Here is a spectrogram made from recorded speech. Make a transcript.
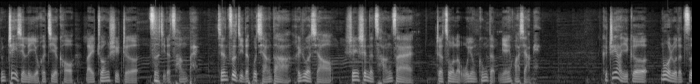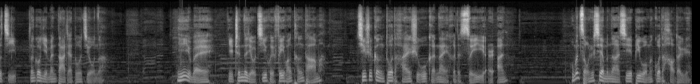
用这些理由和借口来装饰着自己的苍白，将自己的不强大和弱小深深的藏在。这做了无用功的棉花下面，可这样一个懦弱的自己能够隐瞒大家多久呢？你以为你真的有机会飞黄腾达吗？其实更多的还是无可奈何的随遇而安。我们总是羡慕那些比我们过得好的人，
